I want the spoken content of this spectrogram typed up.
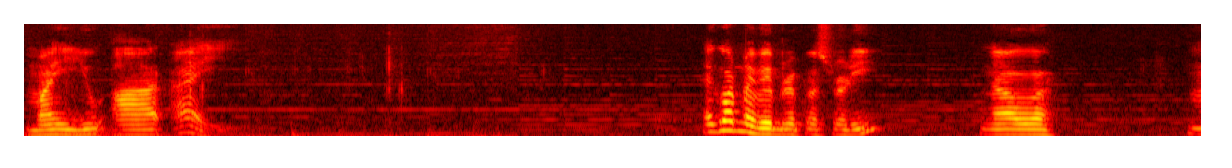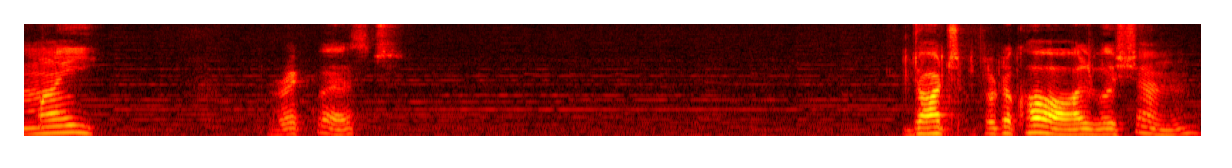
my URI. I got my web request ready. Now my request. Dot protocol version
